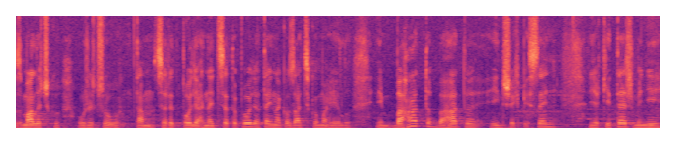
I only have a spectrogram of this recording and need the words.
з- маличку вже чув, там серед поля гнеться тополя та й на козацьку могилу. І багато-багато інших пісень, які теж мені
